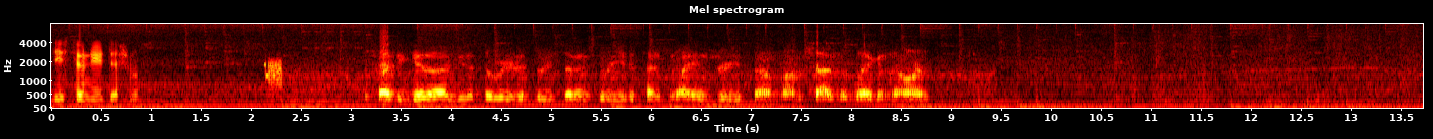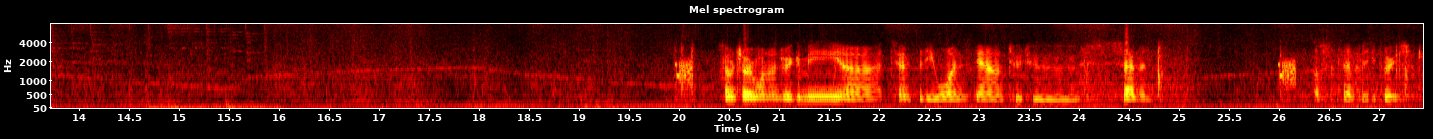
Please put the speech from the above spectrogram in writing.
Do you still need additional? If I could get a unit over to 373 to tend to my injuries, um, I'm shot in the leg and the arm. Cemetery 100, give me uh, 1051's down 227. Also 1053's.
